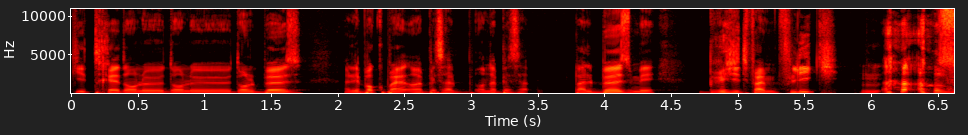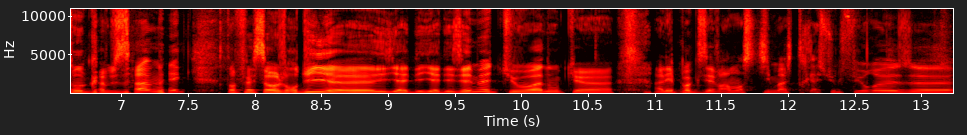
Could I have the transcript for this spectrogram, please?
qui est très dans, le, dans, le, dans le buzz. À l'époque, on appelait ça, on appelait ça pas le buzz, mais Brigitte Femme Flic. Mm. un son comme ça, mec. T'en fais ça aujourd'hui, euh, il y, a des- il y a des émeutes, tu vois. Donc, euh, à l'époque, avaient vraiment cette image très sulfureuse. euh.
